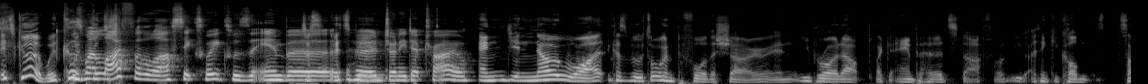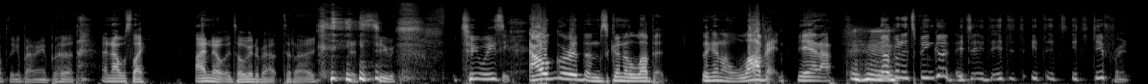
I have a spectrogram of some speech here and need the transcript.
It's good. Because my life for the last six weeks was the Amber Just- Heard been- Johnny Depp trial. And you know what? Because we were talking before the show, and you brought up like Amber Heard stuff. Or you, I think you called something about Amber Heard, and I was like, I know what we're talking about today. It's too too easy. Algorithm's gonna love it. They're gonna love it. Yeah. No, no but it's been good. It's it, it, it, it, it's it's different,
